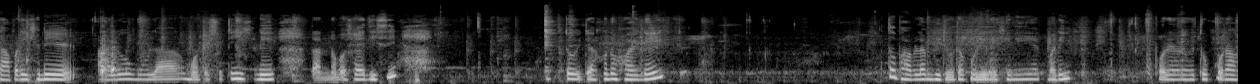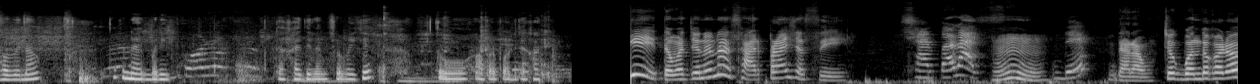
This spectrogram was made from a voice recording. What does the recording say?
তারপরে এখানে আলু মূলা মটরশুঁটি এখানে রান্না বসায় দিছি। তো এটা এখনও হয় নাই। তো ভাবলাম ভিডিওটা করে রেখে নিই একবারই। পরে আর হয়তো করা হবে না। তখন একবারই দেখাই দিলাম সবাইকে। তো আবার পরে দেখা কি? তোমার জন্য না সারপ্রাইজ আছে। হুম। দাঁড়াও চোখ বন্ধ করো।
